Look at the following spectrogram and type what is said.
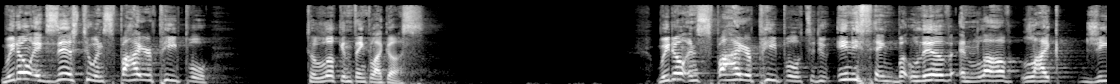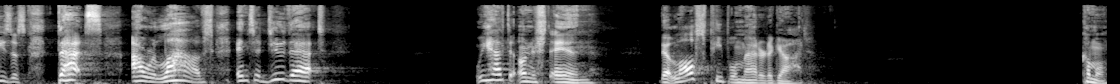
We don't exist to inspire people to look and think like us. We don't inspire people to do anything but live and love like Jesus. That's our lives. And to do that, we have to understand that lost people matter to God. Come on.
